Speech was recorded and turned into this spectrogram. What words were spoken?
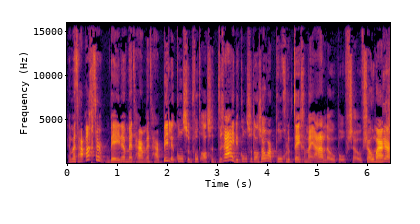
En met haar achterbenen, met haar, met haar billen, kon ze bijvoorbeeld als ze draaide, kon ze dan zomaar per ongeluk tegen mij aanlopen of zo. Of zomaar ja,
